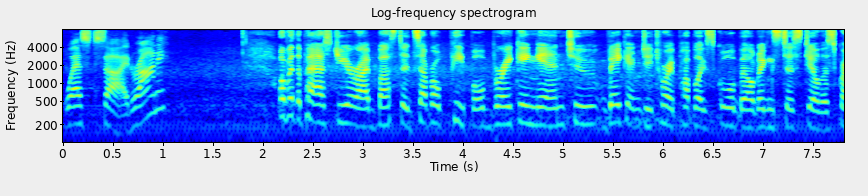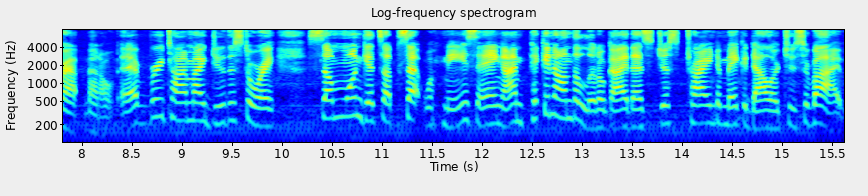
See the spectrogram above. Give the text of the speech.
west side. Ronnie? Over the past year, I've busted several people breaking into vacant Detroit public school buildings to steal the scrap metal. Every time I do the story, someone gets upset with me saying I'm picking on the little guy that's just trying to make a dollar to survive.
